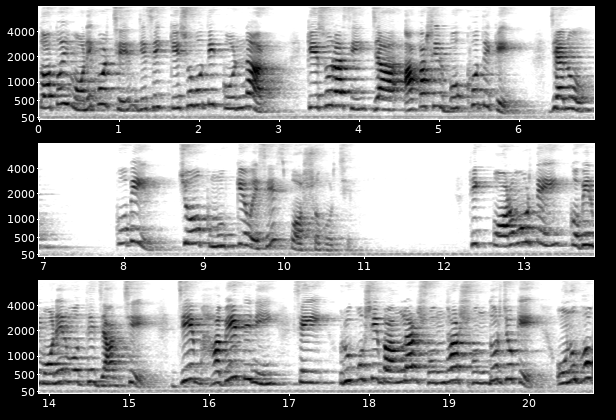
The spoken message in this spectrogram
ততই মনে করছেন যে সেই কেশবতী কন্যার কেশরাশি যা আকাশের বক্ষ থেকে যেন কবির চোখ, মুখকেও এসে স্পর্শ করছে। ঠিক পরমুহূর্তেই কবির মনের মধ্যে জাগছে যেভাবে তিনি সেই রূপসী বাংলার সন্ধ্যার সৌন্দর্যকে অনুভব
